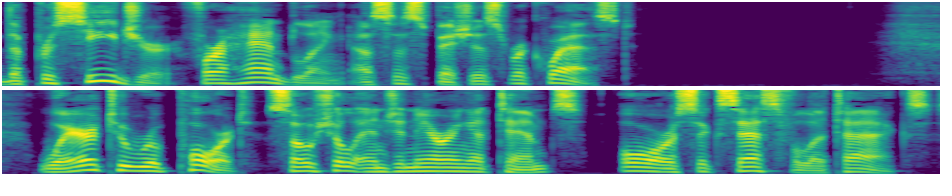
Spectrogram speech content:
the procedure for handling a suspicious request where to report social engineering attempts or successful attacks.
